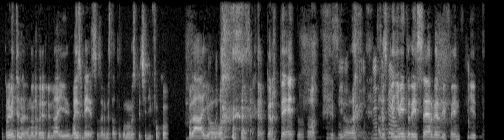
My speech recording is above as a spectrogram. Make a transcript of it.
probabilmente non, non avrebbe mai, mai, smesso, sarebbe stato come una specie di focolaio perpetuo sì, fino sì. allo sappiamo... spegnimento dei server di FriendFeed.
